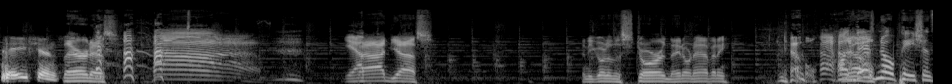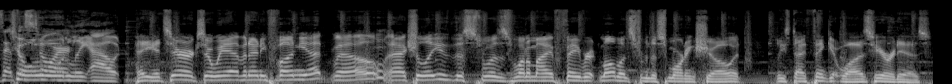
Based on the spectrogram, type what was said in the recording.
Patience. There it is. yeah. God, yes. And you go to the store and they don't have any. No. Oh, There's no patience at the store. Totally out. Hey, it's Eric. So we having any fun yet? Well, actually, this was one of my favorite moments from this morning show. At least I think it was. Here it is.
